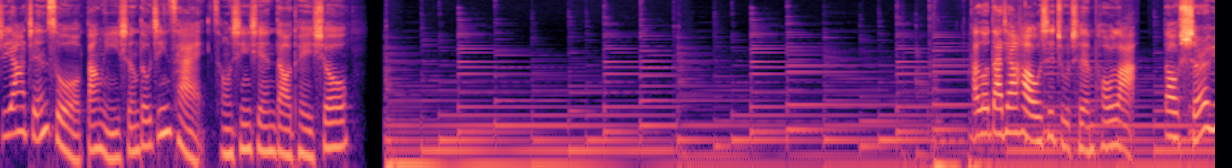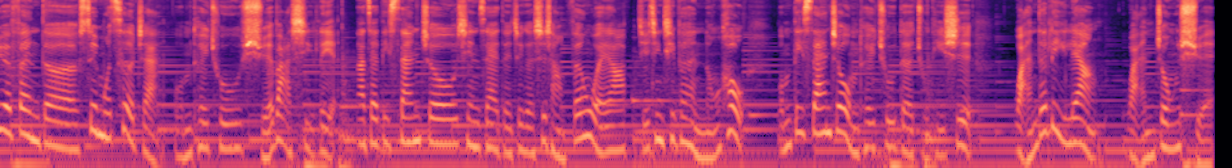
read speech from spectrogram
植牙诊所，帮你一生都精彩，从新鲜到退休。Hello，大家好，我是主持人 Pola。到十二月份的岁末策展，我们推出学霸系列。那在第三周，现在的这个市场氛围啊，节庆气氛很浓厚。我们第三周我们推出的主题是玩的力量。玩中学，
